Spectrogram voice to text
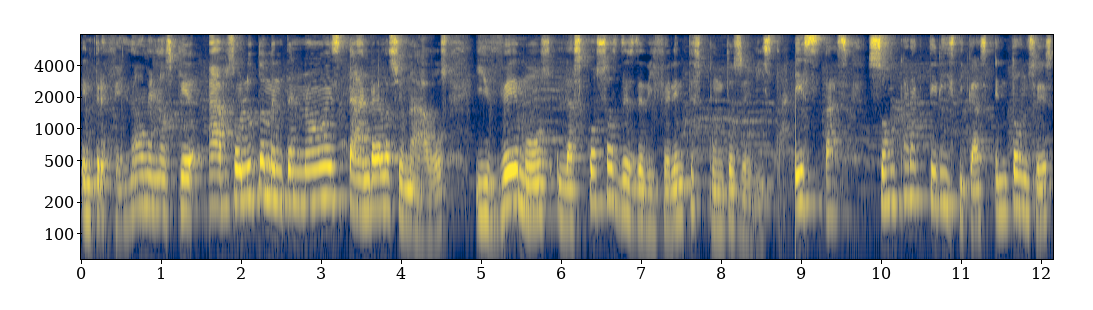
entre fenómenos que absolutamente no están relacionados y vemos las cosas desde diferentes puntos de vista. Estas son características entonces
